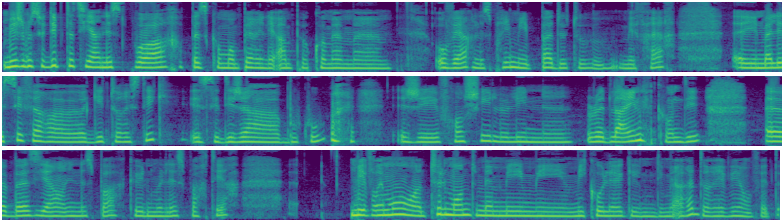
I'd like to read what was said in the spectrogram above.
Mais je me suis dit, peut-être il y a un espoir, parce que mon père, il est un peu quand même euh, ouvert, l'esprit, mais pas du tout mes frères. Et il m'a laissé faire euh, guide touristique, et c'est déjà beaucoup. J'ai franchi le ligne euh, red line, qu'on dit. Euh, il y a un espoir qu'il me laisse partir. Mais vraiment, euh, tout le monde, même mes, mes, mes collègues, ils me disent, mais arrête de rêver, en fait.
